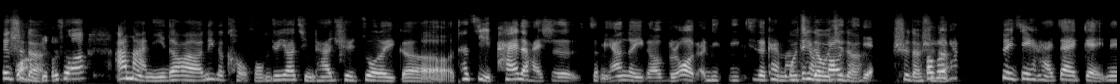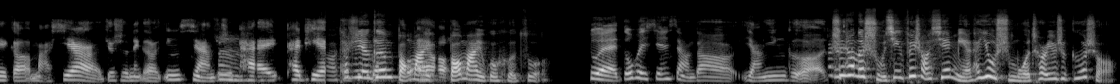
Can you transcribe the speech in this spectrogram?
推广，是的比如说阿玛尼的那个口红，就邀请他去做了一个他自己拍的还是怎么样的一个 vlog，你你记得看吗？我记得，我记得，是的，是的。包括他最近还在给那个马歇尔，就是那个音响，就是嗯拍、拍片。啊，他之前跟宝马宝宝马有过合作，对都会先想到杨英格，他身上的属性非常鲜明，他又是模特又是歌手。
